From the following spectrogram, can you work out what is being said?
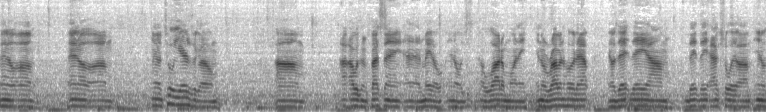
You know, um, you know, um, you know, two years ago, um, I, I was investing and, and made a you know just a lot of money. You know, Robinhood app. You know, they they um they they actually um, you know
